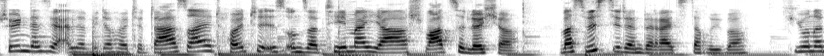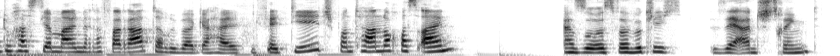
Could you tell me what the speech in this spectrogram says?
Schön, dass ihr alle wieder heute da seid. Heute ist unser Thema ja schwarze Löcher. Was wisst ihr denn bereits darüber? Fiona, du hast ja mal ein Referat darüber gehalten. Fällt dir jetzt spontan noch was ein? Also es war wirklich sehr anstrengend.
